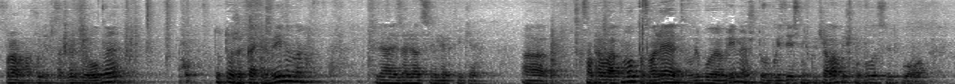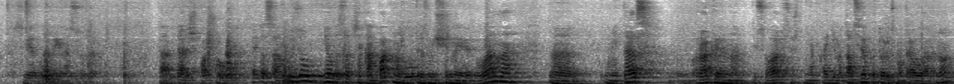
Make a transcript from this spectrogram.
Справа находится гардеробная. Тут тоже кафель временно для изоляции электрики. А, смотровое окно позволяет в любое время, чтобы здесь, не включая лампочку, было светло в светлое время суток. Так, дальше пошел. Это санузел. В нем достаточно компактно будут размещены ванна, э, унитаз, раковина, писсуар, все, что необходимо. Там сверху тоже смотровое окно.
